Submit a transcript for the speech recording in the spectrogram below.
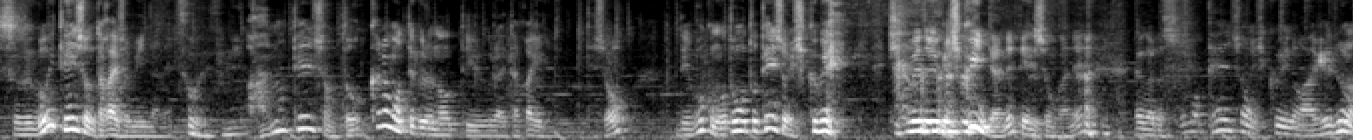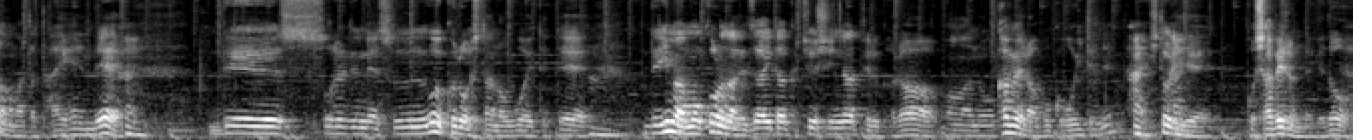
すごいテンション高いでしょみんなね。そうですね。あのテンションどっから持ってくるのっていうぐらい高いでしょ？で僕もともとテンション低め 低めというか低いんだよね テンションがね。だからそのテンション低いのを上げるのがまた大変で、はい、でそれでねすごい苦労したのを覚えててう、ん。で今もうコロナで在宅中止になってるからあのカメラを僕置いてねはい。一、人でこう喋るんだけど、はい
